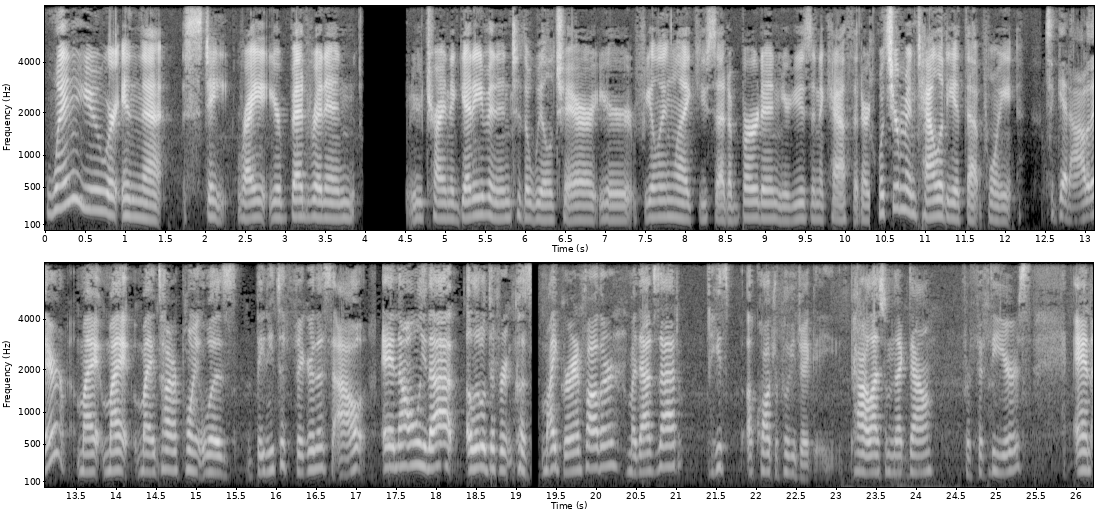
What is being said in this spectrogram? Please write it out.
when you were in that state, right? You're bedridden, you're trying to get even into the wheelchair, you're feeling like you said a burden, you're using a catheter. What's your mentality at that point? to get out of there. My my my entire point was they need to figure this out. And not only that, a little different cuz my grandfather, my dad's dad, he's a quadriplegic, paralyzed from the neck down for 50 years. And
